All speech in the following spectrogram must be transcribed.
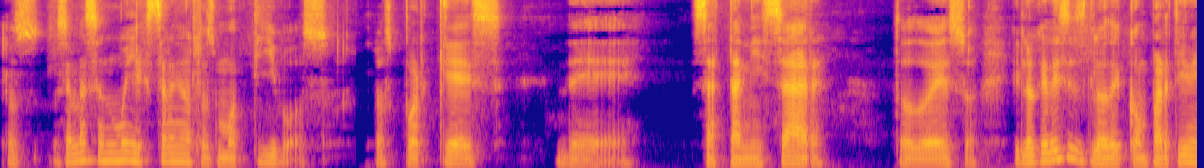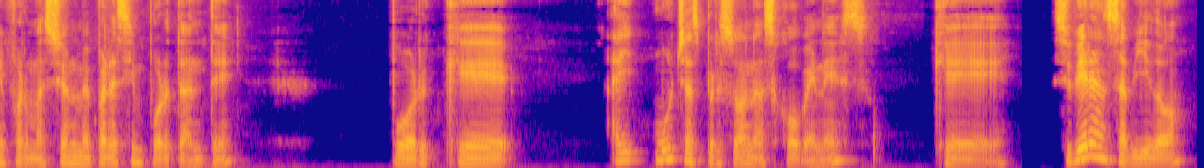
Los, se me hacen muy extraños los motivos, los porqués de satanizar todo eso. Y lo que dices, lo de compartir información, me parece importante porque hay muchas personas jóvenes que si hubieran sabido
